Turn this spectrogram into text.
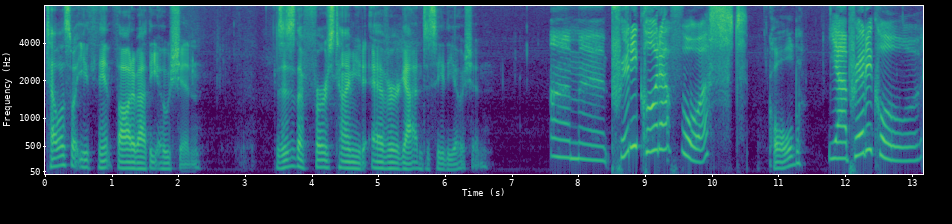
tell us what you th- thought about the ocean? Because this is the first time you'd ever gotten to see the ocean. Um, uh, pretty cold at first. Cold. Yeah, pretty cold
